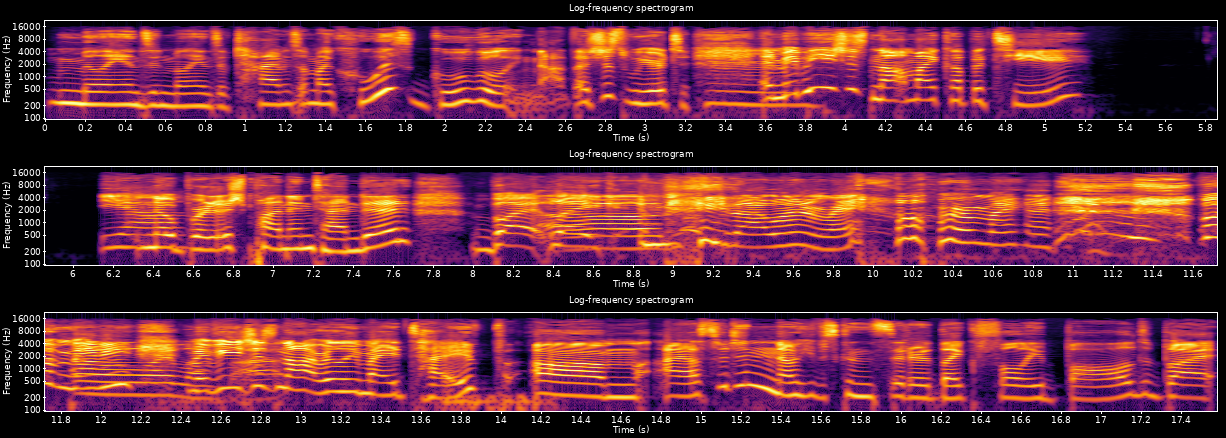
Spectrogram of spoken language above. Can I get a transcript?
millions and millions of times. I'm like, who is googling that? That's just weird. To, And maybe hmm. he's just not my cup of tea. Yeah. No British pun intended, but like. Oh, see, that went right over my head. but maybe Oh, maybe he's just not really my type. Um, I also didn't know he was considered like fully bald, but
